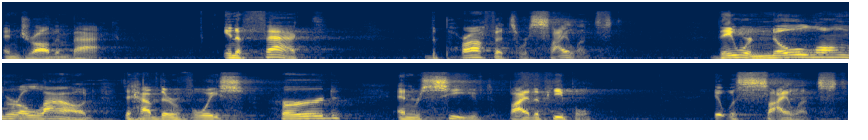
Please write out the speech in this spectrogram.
and draw them back. In effect, the prophets were silenced. They were no longer allowed to have their voice heard and received by the people. It was silenced.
